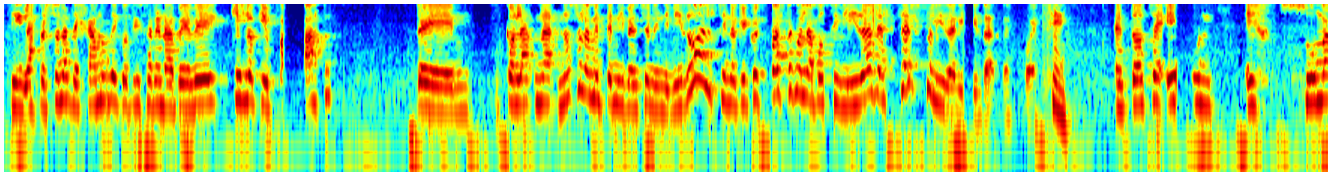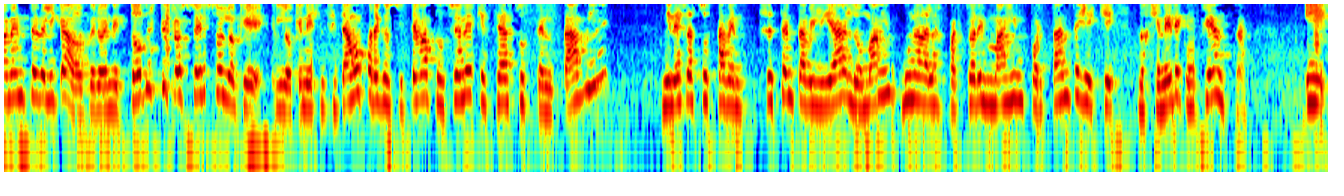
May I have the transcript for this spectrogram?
Si las personas dejamos de cotizar en APB, ¿qué es lo que pasa eh, con la, no solamente mi pensión individual, sino que qué pasa con la posibilidad de hacer solidaridad después? Sí. Entonces es, un, es sumamente delicado, pero en todo este proceso lo que, lo que necesitamos para que un sistema funcione es que sea sustentable y en esa sustentabilidad, lo más, uno de los factores más importantes es que nos genere confianza. Y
